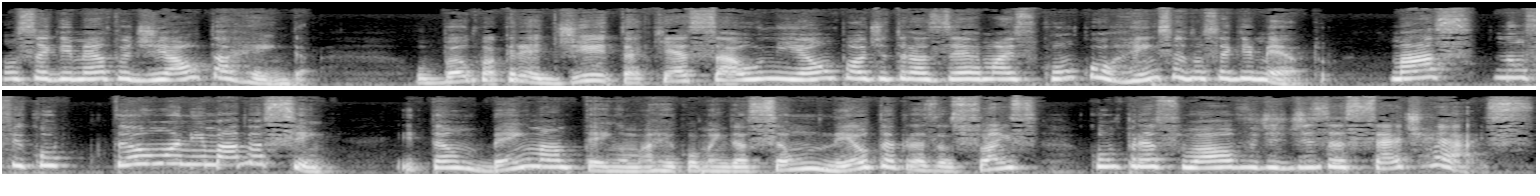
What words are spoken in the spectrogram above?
no segmento de alta renda. O banco acredita que essa união pode trazer mais concorrência no segmento, mas não ficou tão animado assim e também mantém uma recomendação neutra para as ações com preço-alvo de 17 reais.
